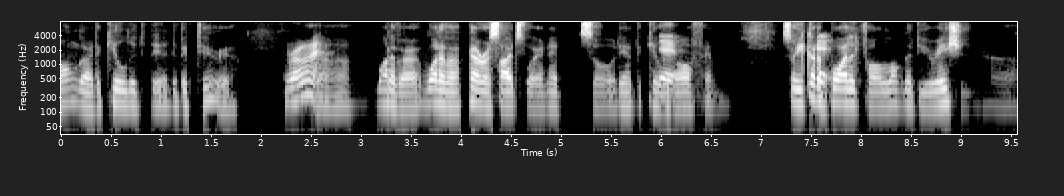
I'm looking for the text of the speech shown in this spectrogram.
longer to kill the, the, the bacteria, Right. uh, whatever whatever parasites were in it. So they had to kill it off, and so you got to Yeah. boil it for a longer duration. Uh,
